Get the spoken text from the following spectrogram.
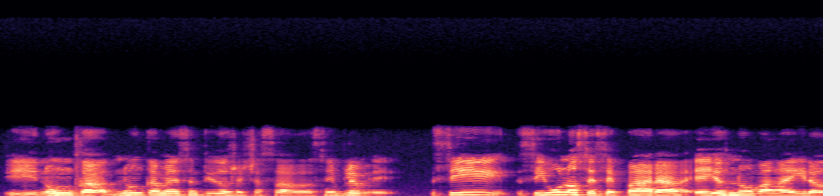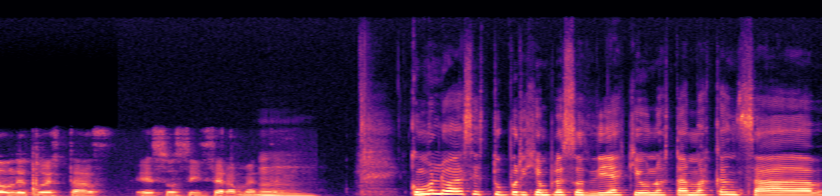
Y nunca, nunca me he sentido rechazada. Si, si uno se separa, ellos no van a ir a donde tú estás. Eso sinceramente. Mm. ¿Cómo lo haces tú, por ejemplo, esos días que uno está más cansada?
